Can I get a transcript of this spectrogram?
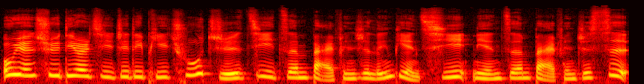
欧元区第二季 GDP 初值季增百分之零点七，年增百分之四，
